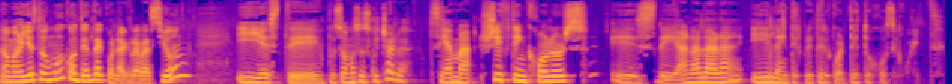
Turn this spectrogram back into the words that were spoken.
no, bueno, yo estoy muy contenta con la grabación y este, pues vamos a escucharla. Se llama Shifting Colors, es de Ana Lara y la interpreta el cuarteto José White.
